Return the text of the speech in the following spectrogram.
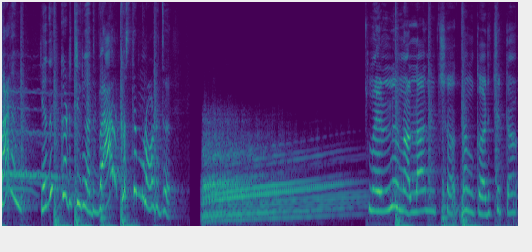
மேடம் எதுக்கு கிடைச்சிங்க அது வேற கஸ்டமரோடது ஸ்மெல்லு நல்லா இருந்துச்சு அதான் கடிச்சிட்டேன்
